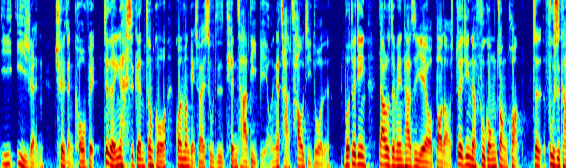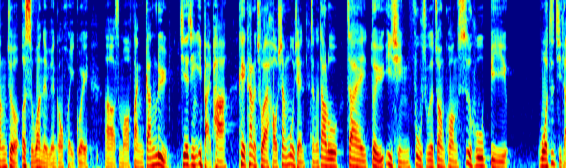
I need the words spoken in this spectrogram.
一亿人确诊 COVID，这个应该是跟中国官方给出来的数字天差地别我，应该差超级多的。不过最近大陆这边它是也有报道最近的复工状况，这富士康就有二十万的员工回归啊，什么返岗率接近一百趴，可以看得出来，好像目前整个大陆在对于疫情复苏的状况，似乎比我自己的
